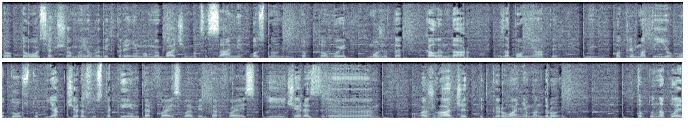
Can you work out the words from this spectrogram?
Тобто, ось якщо ми його відкриємо, ми бачимо це самі основні. Тобто ви можете календар заповняти, отримати його доступ як через ось такий інтерфейс, веб-інтерфейс, і через е, ваш гаджет під керуванням Android. Тобто на Play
